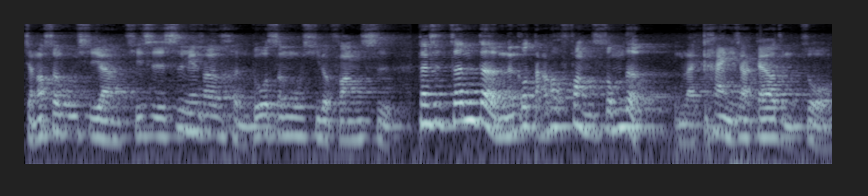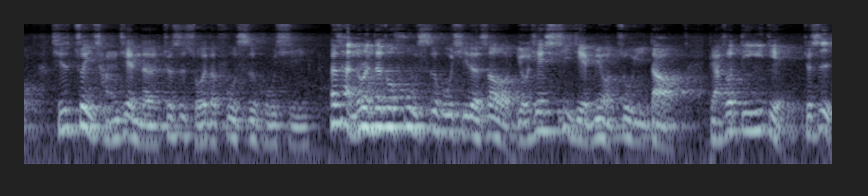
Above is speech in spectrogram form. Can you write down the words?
讲到深呼吸啊，其实市面上有很多深呼吸的方式，但是真的能够达到放松的，我们来看一下该要怎么做。其实最常见的就是所谓的腹式呼吸，但是很多人在做腹式呼吸的时候，有一些细节没有注意到。比方说，第一点就是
